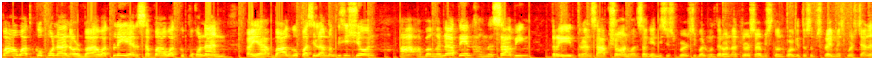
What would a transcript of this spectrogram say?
bawat kuponan or bawat player sa bawat kuponan. Kaya bago pa sila magdesisyon, aabangan natin ang nasabing trade transaction. Once again, this is Percival Monteron at your service. Don't forget to subscribe my sports channel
